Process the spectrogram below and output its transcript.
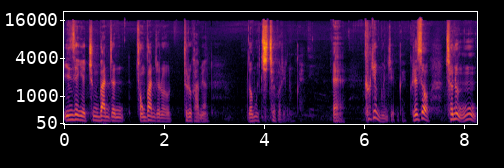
인생의 중반전, 종반전으로 들어가면 너무 지쳐버리는 거예요. 예, 그게 문제인 거예요. 그래서 저는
